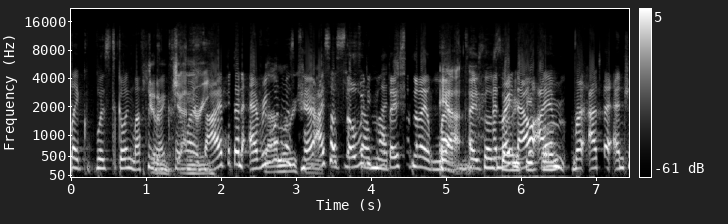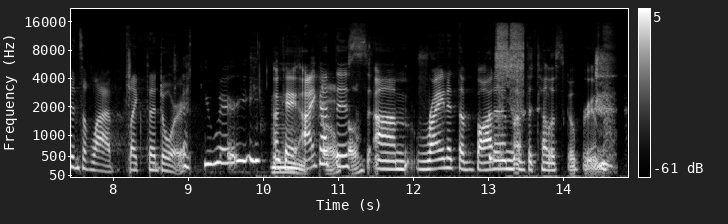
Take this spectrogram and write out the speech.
like was going left and Get right because I want to die, but then everyone was January there. I saw Thank you so many so people there, so then I left. Yeah, I saw and so right many now I am right at the entrance of lab, like the door. February. Okay, Mm. I got Oh, this um right at the bottom of the telescope room.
